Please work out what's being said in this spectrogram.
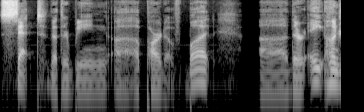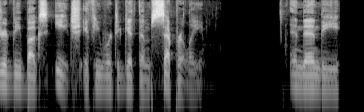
set that they're being uh, a part of, but uh, they're 800 V bucks each if you were to get them separately. And then the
